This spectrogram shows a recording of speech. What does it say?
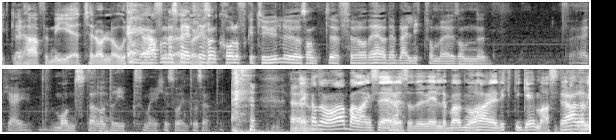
ikke vil ha for mye troll og orker. har for meg spilt litt sånn Call of Cthulhu og sånt uh, før det, og det ble litt for mye sånn uh, vet ikke jeg, monster og drit som jeg ikke er så interessert i. det kan du òg balansere ja. så du vil. Du må ha en riktig gamemaster. Ja, når,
